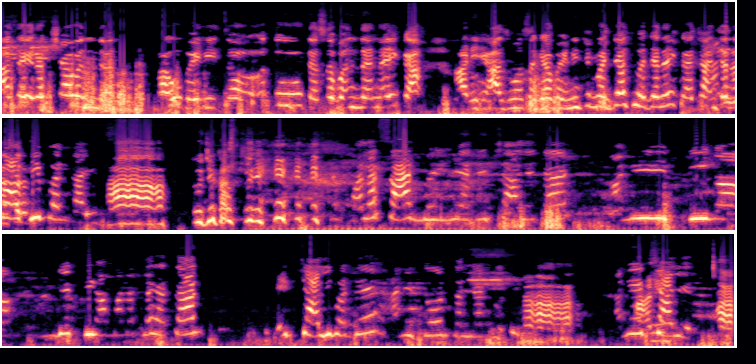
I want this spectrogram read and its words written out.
आज आहे रक्षाबंधन. भाऊ बहिणीचं अतूट असं बंधन नाही का? आणि आज मग सगळ्या बहिणीची मज्जाच मजा नाही का? छान छान असं- हा तुझी कसली? मला सात बहिणी आहेत एक शाळेत आहे आणि तीन अं, म्हणजे तीन अंमनातल्या ह्याच्यात एक चालीमध्ये आणि दोन कल्याणमध्ये हा आणि एक आणि- शाळेत हा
